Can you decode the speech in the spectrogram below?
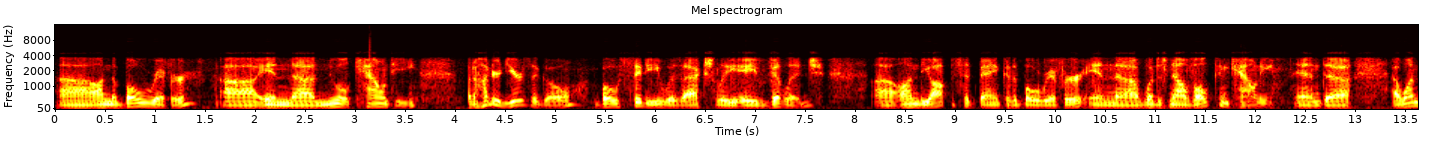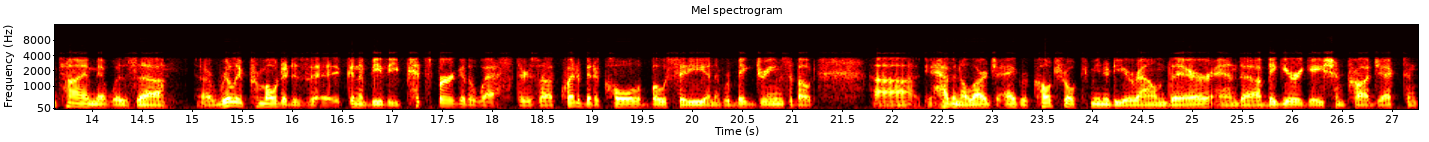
uh, on the Bow River uh, in uh, Newell County. But 100 years ago, Bow City was actually a village uh, on the opposite bank of the Bow River in uh, what is now Vulcan County. And uh, at one time, it was uh, uh, really promoted as uh, going to be the Pittsburgh of the West. There's uh, quite a bit of coal at Bow City, and there were big dreams about uh, having a large agricultural community around there and uh, a big irrigation project. And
